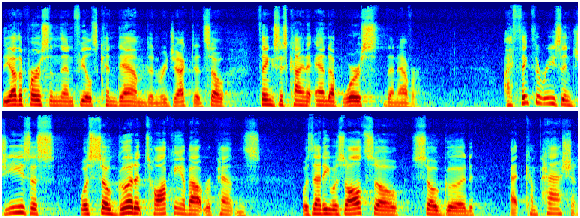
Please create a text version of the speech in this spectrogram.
the other person then feels condemned and rejected. So things just kind of end up worse than ever. I think the reason Jesus was so good at talking about repentance was that he was also so good at compassion.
